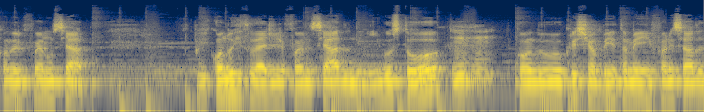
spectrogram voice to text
quando ele foi anunciado. Porque quando o Heath Ledger foi anunciado, ninguém gostou. Uhum. Quando o Christian Bale também foi anunciado,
